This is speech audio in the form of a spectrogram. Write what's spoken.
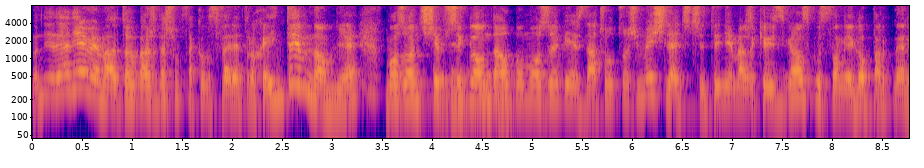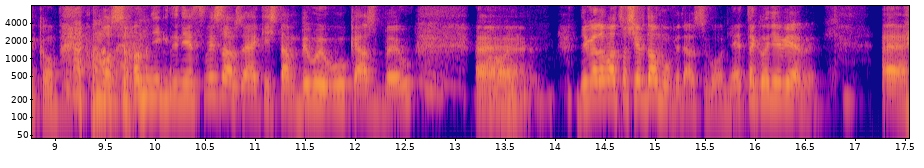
No nie, ja nie wiem, ale to chyba już weszło w taką sferę trochę intymną, nie? Może on ci się przyglądał, bo może, wiesz, zaczął coś myśleć, czy ty nie masz jakiegoś związku z tą jego partnerką, a może on nigdy nie słyszał, że jakiś tam były Łukasz był. E, nie wiadomo, co się w domu wydarzyło, nie? Tego nie wiemy. E,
